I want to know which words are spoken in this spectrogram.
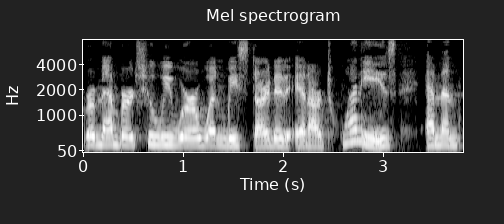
remembered who we were when we started in our twenties, and then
